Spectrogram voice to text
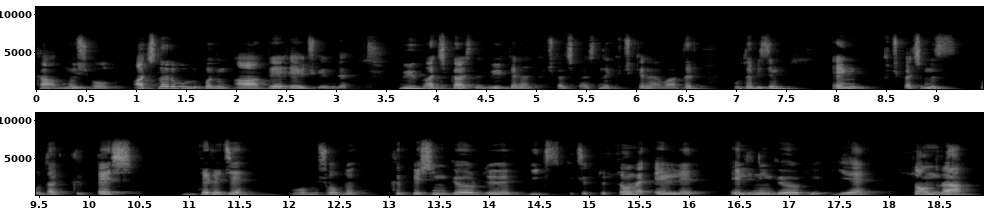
kalmış oldu. Açıları bulduk bakın ADE üçgeninde. Büyük açı karşısında büyük kenar, küçük açı karşısında küçük kenar vardır. Burada bizim en küçük açımız burada 45 derece olmuş oldu. 45'in gördüğü x küçüktür. Sonra 50, 50'nin gördüğü y. Sonra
